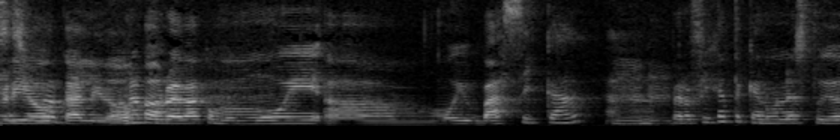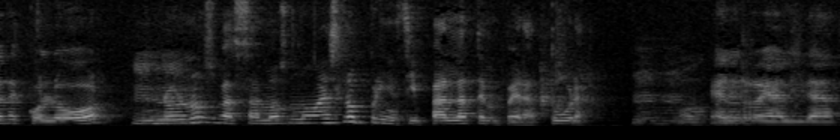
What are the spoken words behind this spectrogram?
frío o cálido. Una prueba como muy, ah, muy básica, pero fíjate que en un estudio de color no nos basamos, no es lo principal la temperatura, en realidad.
